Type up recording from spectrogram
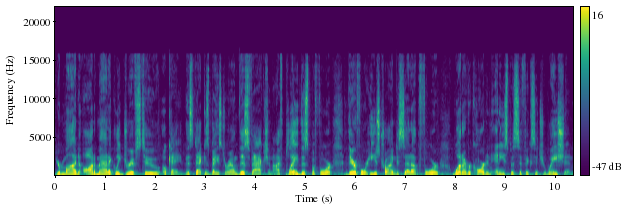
your mind automatically drifts to, okay, this deck is based around this faction. I've played this before. Therefore, he's trying to set up for whatever card in any specific situation.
